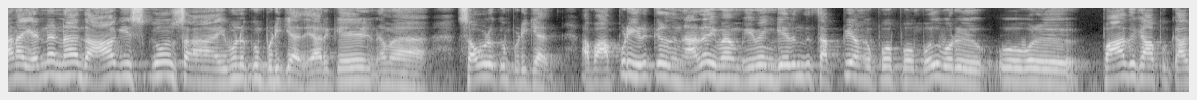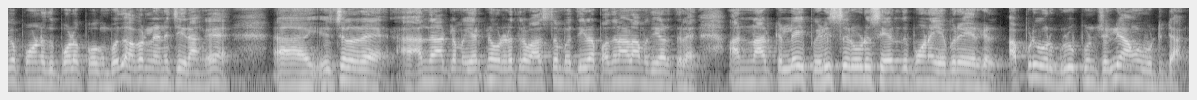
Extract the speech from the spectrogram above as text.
ஆனால் என்னென்னா இந்த ஆகிஸ்க்கும் சா இவனுக்கும் பிடிக்காது. யாருக்கு? நம்ம சவுளுக்கும் பிடிக்காது. அப்போ அப்படி இருக்கிறதுனால இவன் இவன் இங்கேருந்து தப்பி அங்கே போ போகும்போது ஒரு ஒரு பாதுகாப்புக்காக போனது போல் போகும்போது அவர்கள் என்ன செய்கிறாங்க அந்த நாட்டில் நம்ம ஏற்கனவே ஒரு இடத்துல வாஸ்தவம் பார்த்தீங்கன்னா பதினாலாம் அதிகாரத்தில் அந்த நாட்களில் பெலிஸ்தரோடு சேர்ந்து போன எபிரேயர்கள். அப்படி ஒரு குரூப்புன்னு சொல்லி அவங்க விட்டுட்டாங்க.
